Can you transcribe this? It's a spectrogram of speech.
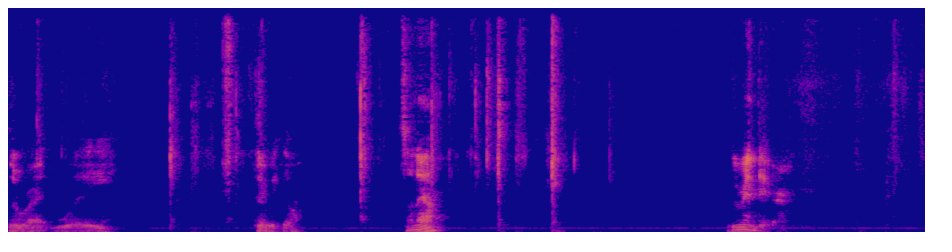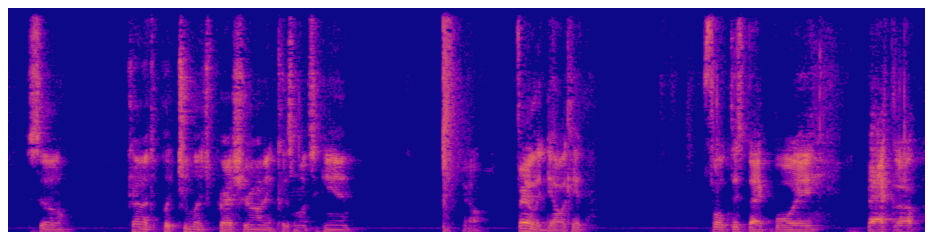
the right way. There we go. So now, we're in there. So, try not to put too much pressure on it because once again, you know, fairly delicate. Fold this back boy back up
